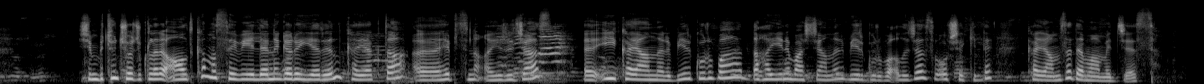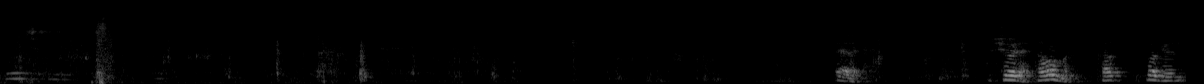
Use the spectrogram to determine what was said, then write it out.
biliyorsunuz. Şimdi bütün çocukları aldık ama seviyelerine göre yarın kayakta e, hepsini ayıracağız. E, iyi kayanları bir gruba, daha yeni başlayanları bir gruba alacağız ve o şekilde kayağımıza devam edeceğiz. Evet. Şöyle tamam mı? Kasla gözlük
